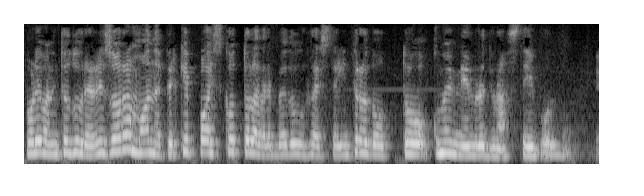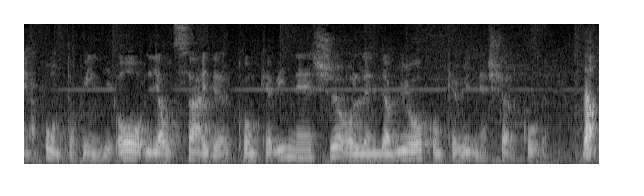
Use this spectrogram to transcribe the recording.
volevano introdurre Razor Ramon perché poi Scott Hall avrebbe dovuto essere introdotto come membro di una stable. E appunto, quindi o gli outsider con Kevin Nash o l'NWO con Kevin Nash Hulk Hogan. No,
